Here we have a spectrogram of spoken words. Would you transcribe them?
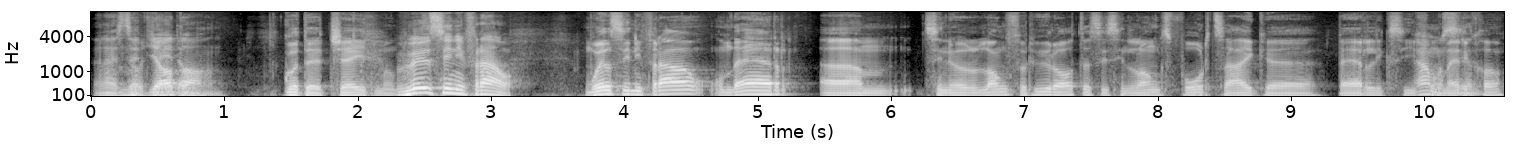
Dann heißt es auch Jada. Jada, Mann. Gut, der Jade, man. Will seine Frau. Will, seine Frau und er ähm, sind ja lang verheiratet, sie sind lang das Vorzeigebärli Ja, von Amerika.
